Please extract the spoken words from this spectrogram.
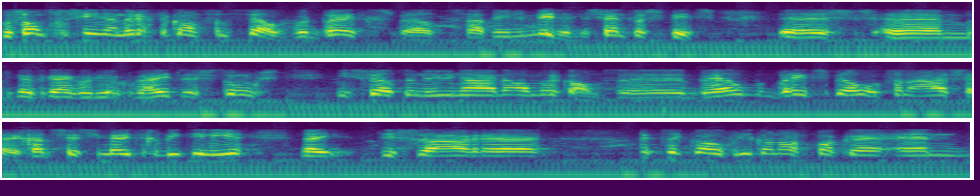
Verzand gezien aan de rechterkant van het veld. Wordt breed gespeeld. Staat nu in het midden. De centerspits. Uh, uh, moet ik even kijken hoe die ook heet. Uh, Strongs. Die speelt er nu naar de andere kant. heel breed spel van AFC. Gaat het 16 meter gebied in hier? Nee, het is daar... Patrick over die kan afpakken. En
